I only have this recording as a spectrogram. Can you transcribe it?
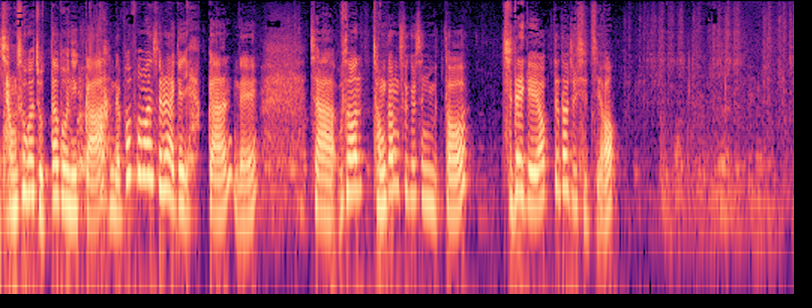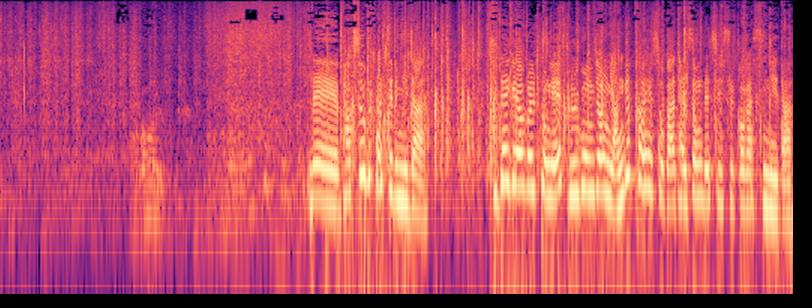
장소가 좁다 보니까 네, 퍼포먼스를 하기엔 약간 네. 자, 우선 정강수 교수님부터 지대 개혁 뜯어 주시지요. 네, 박수 부탁드립니다. 지대 개혁을 통해 불공정 양극화 해소가 달성될 수 있을 것 같습니다.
